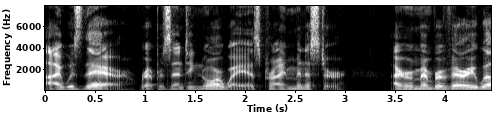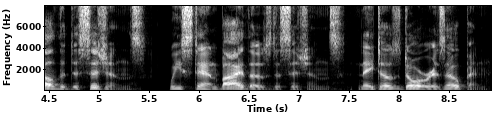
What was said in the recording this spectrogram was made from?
I was there, representing Norway as Prime Minister. I remember very well the decisions. We stand by those decisions. NATO's door is open.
